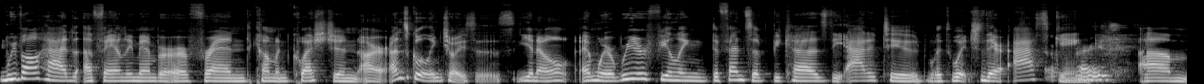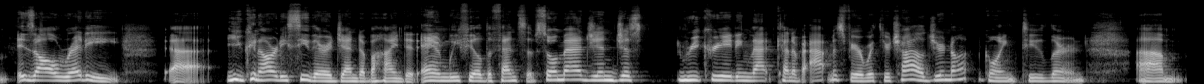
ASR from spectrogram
we've all had a family member or a friend come and question our unschooling choices, you know, and where we're feeling defensive because the attitude with which they're asking right. um, is already uh, you can already see their agenda behind it and we feel defensive. So imagine just recreating that kind of atmosphere with your child. You're not going to learn um,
